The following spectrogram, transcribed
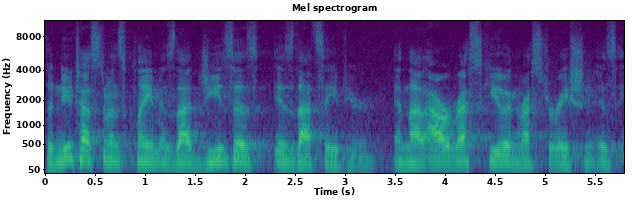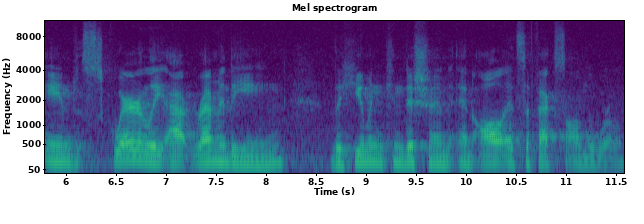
The New Testament's claim is that Jesus is that Savior, and that our rescue and restoration is aimed squarely at remedying the human condition and all its effects on the world.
